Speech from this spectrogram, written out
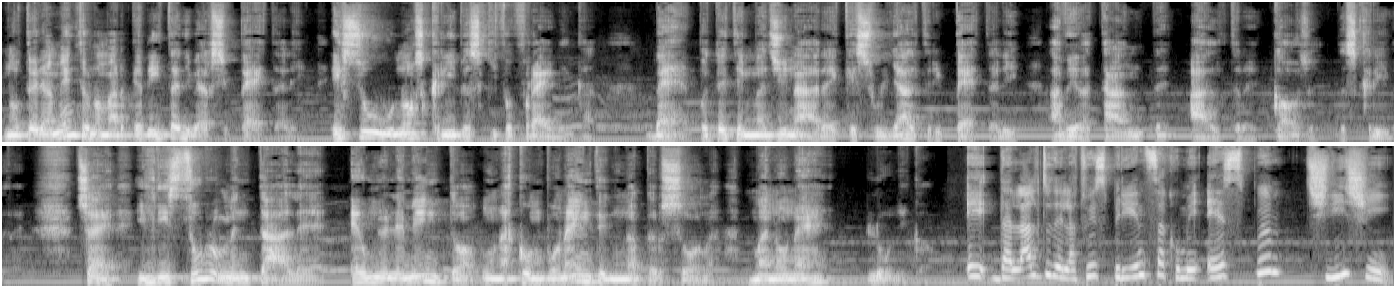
notoriamente una margherita a diversi petali, e su uno scrive schifofrenica. Beh, potete immaginare che sugli altri petali aveva tante altre cose da scrivere. Cioè, il disturbo mentale è un elemento, una componente di una persona, ma non è l'unico. E dall'alto della tua esperienza come ESP ci dici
